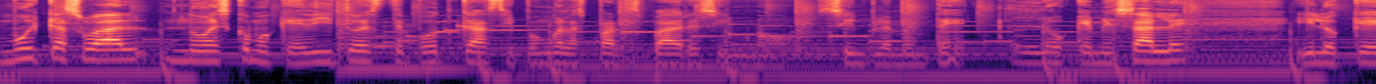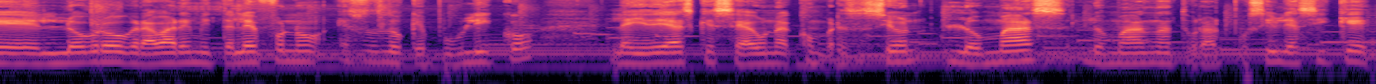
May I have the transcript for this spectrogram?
Muy casual, no es como que edito este podcast y pongo las partes padres, sino simplemente lo que me sale y lo que logro grabar en mi teléfono, eso es lo que publico. La idea es que sea una conversación lo más, lo más natural posible. Así que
